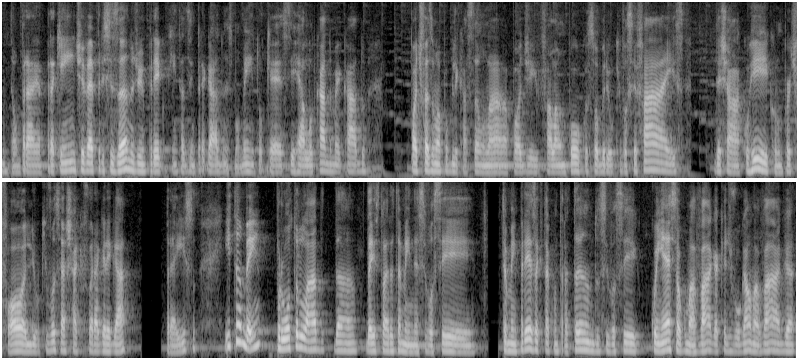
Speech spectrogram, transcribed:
Então, para quem estiver precisando de um emprego, quem está desempregado nesse momento ou quer se realocar no mercado, pode fazer uma publicação lá, pode falar um pouco sobre o que você faz, deixar currículo, um portfólio, o que você achar que for agregar para isso. E também pro outro lado da, da história também, né? Se você tem uma empresa que está contratando, se você conhece alguma vaga, quer divulgar uma vaga,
